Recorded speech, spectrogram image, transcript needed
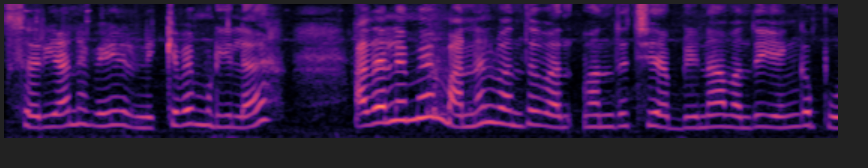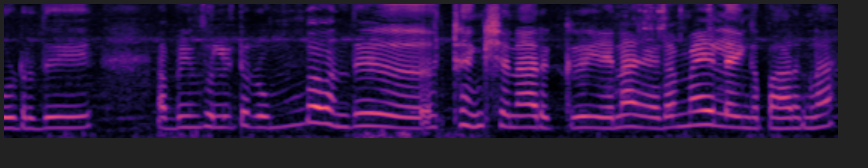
சரியான வெயில் நிற்கவே முடியல. அதெல்லாமே மணல் வந்து வந் வந்துச்சு அப்படின்னா வந்து எங்கே போடுறது? அப்படின்னு சொல்லிட்டு ரொம்ப வந்து டென்ஷனாக இருக்குது ஏன்னா இடமே இல்லை இங்கே பாருங்களேன்.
